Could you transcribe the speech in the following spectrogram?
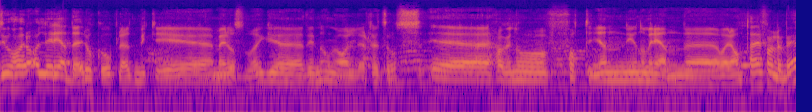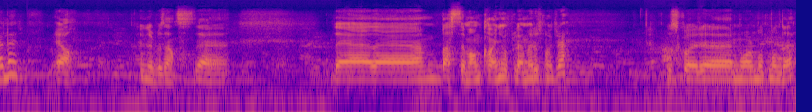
Du har allerede rukket å oppleve mye med Rosenborg, eh, din unge alder til tross. Eh, har vi nå fått inn en ny nummer én-variant her foreløpig, eller? Ja, 100 det, det er det beste man kan oppleve med Rosenborg, tror jeg. Å skåre mål mot Molde.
